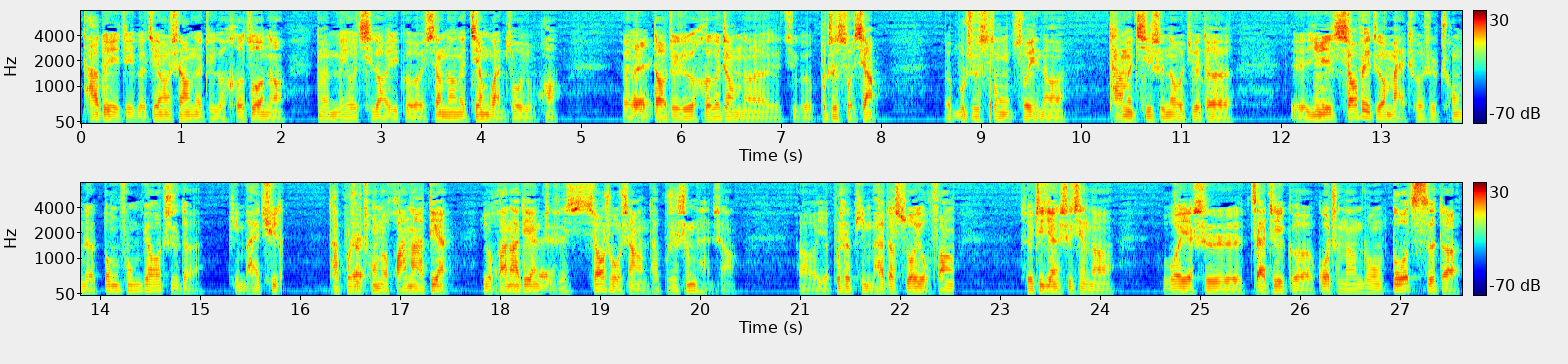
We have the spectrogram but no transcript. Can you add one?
他对这个经销商的这个合作呢，他们没有起到一个相当的监管作用哈，呃，导致这个合格证呢这个不知所向。呃，不知所踪，所以呢，他们其实呢，我觉得，呃，因为消费者买车是冲着东风标致的品牌去的，他不是冲着华纳电，因为华纳电只是销售商，它不是生产商，啊，也不是品牌的所有方，所以这件事情呢，我也是在这个过程当中多次的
